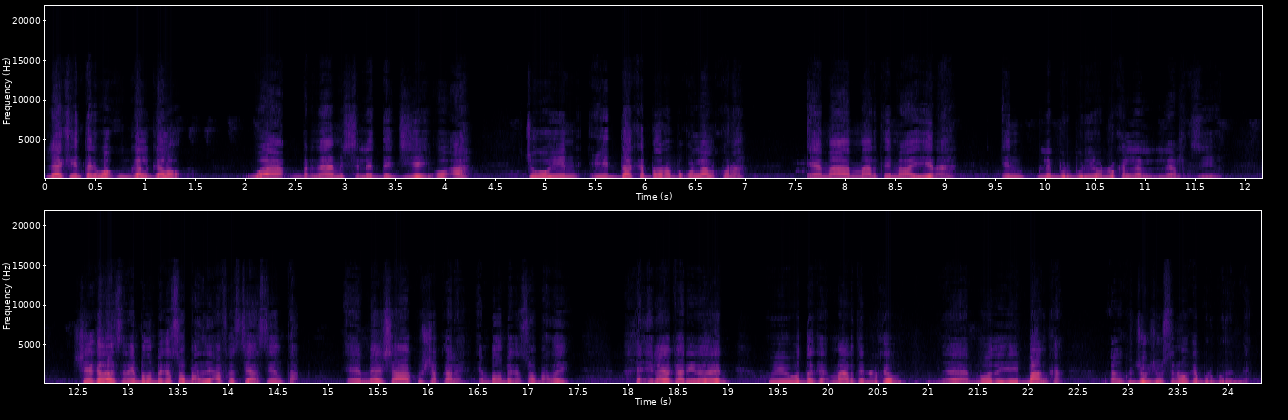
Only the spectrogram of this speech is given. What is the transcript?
Laakiin tani waa ku galgalo waa barnaamij la dejiyey oo ah jawooyin ciidda ka badan oo boqolaal kuna ee ma maaratay malaayiin ah in la burburiyo oo dhulka la siiyo in badan bay ka soo baxday afka siyaasiyiinta ee meeshaa ku shaqa leh. In badan bay ka soo baxday. Ilaa qaar yidhahdeen kuwii waddanka maaratay dhulka moodayey baanka aan ku joogjoogsanay waan ka burburinay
